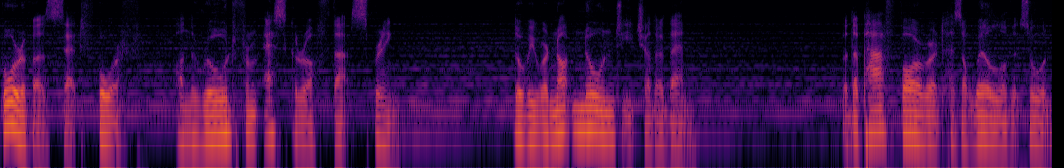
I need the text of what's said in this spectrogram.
Four of us set forth on the road from Esgaroth that spring, though we were not known to each other then. But the path forward has a will of its own.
